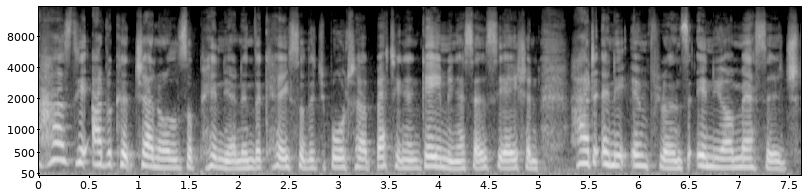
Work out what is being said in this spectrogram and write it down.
has the Advocate General's opinion in the case of the Gibraltar Betting and Gaming Association had any influence in your message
